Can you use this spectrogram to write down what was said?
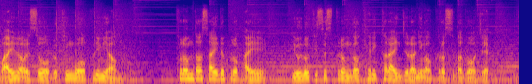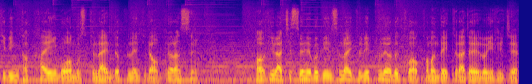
while also looking more premium. From the side profile, you notice stronger character lines running across the doors, giving the a more muscular and planted appearance. The wheel arches have been slightly flared to accommodate larger alloy wheels,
